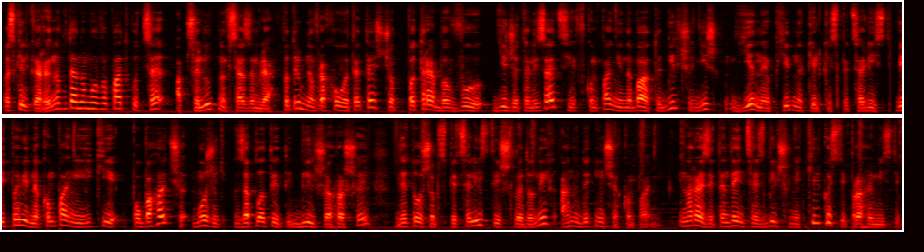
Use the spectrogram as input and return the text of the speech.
оскільки ринок в даному випадку це абсолютно вся земля. Потрібно враховувати те, що потреба в діджиталізації в компанії набагато більше, ніж є необхідна кількість спеціалістів. Відповідно, компанії, які побагатше, можуть заплатити більше грошей для того, щоб спеціалісти йшли до них, а не до інших компаній. І наразі тенденція збільшення кількості програмістів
